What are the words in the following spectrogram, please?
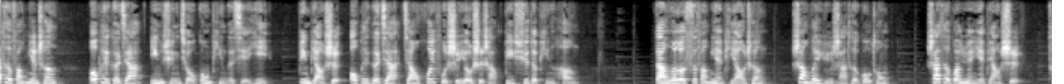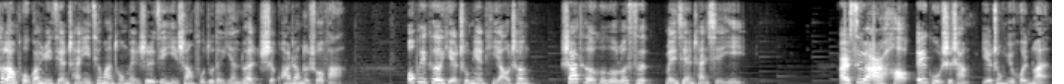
特方面称，欧佩克加应寻求公平的协议。并表示，欧佩克家将恢复石油市场必须的平衡，但俄罗斯方面辟谣称尚未与沙特沟通。沙特官员也表示，特朗普关于减产一千万桶每日及以上幅度的言论是夸张的说法。欧佩克也出面辟谣称，沙特和俄罗斯没减产协议。而四月二号，A 股市场也终于回暖。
